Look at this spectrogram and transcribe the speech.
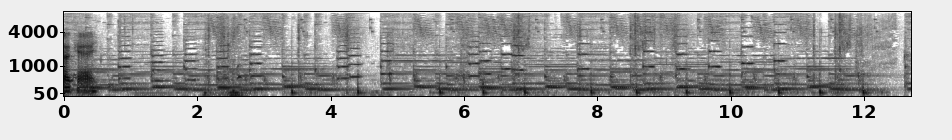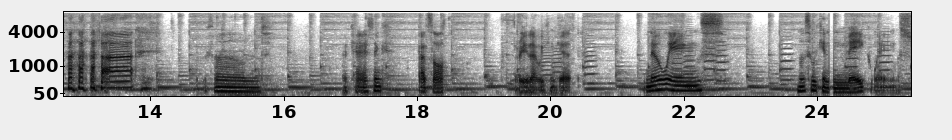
Okay. Found... Okay, I think that's all three that we can get. No wings. Unless we can make wings.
